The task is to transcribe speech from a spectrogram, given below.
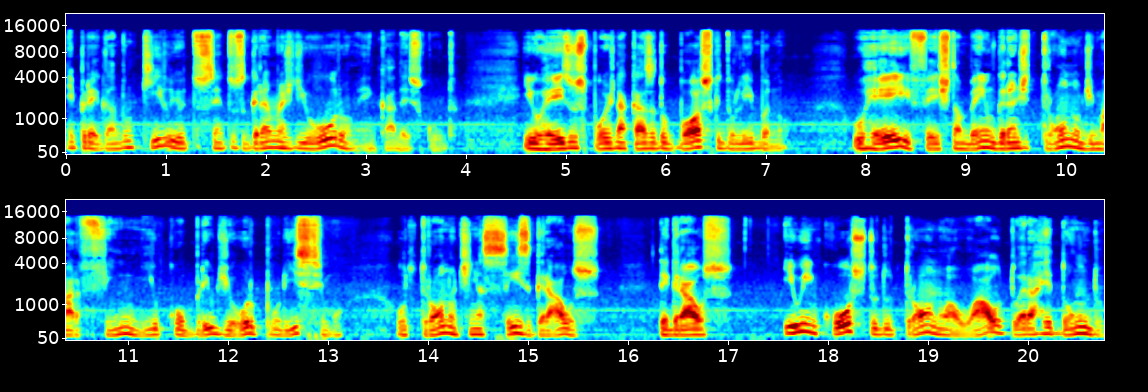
empregando um quilo e oitocentos gramas de ouro em cada escudo. E o rei os pôs na casa do bosque do Líbano. O rei fez também um grande trono de marfim e o cobriu de ouro puríssimo. O trono tinha seis graus, degraus, e o encosto do trono ao alto era redondo.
